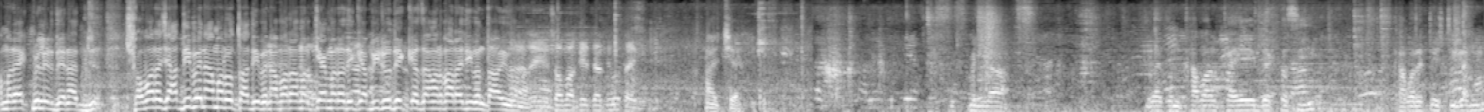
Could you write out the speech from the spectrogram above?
আমার এক প্লেট দেন আর সবার যা দিবেন আমারও তা দিবেন। আবার আমার ক্যামেরা দিকে ভিডিও দেখে যে আমার বাড়াই দিবেন তা হইব না। সবাইকে যা দিব তাই। আচ্ছা। বিসমিল্লাহ। এখন খাবার খাই দেখতেছি। খাবারের টেস্টি কেমন?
